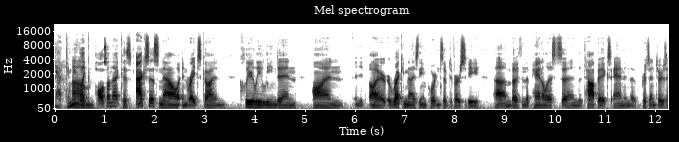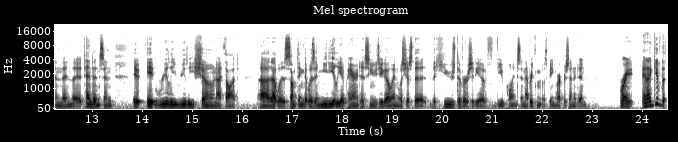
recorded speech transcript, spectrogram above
Yeah, can we um, like pause on that because Access Now and RightsCon clearly leaned in on or recognized the importance of diversity, um, both in the panelists and the topics, and in the presenters and in the attendance, and it it really, really shone. I thought. Uh, that was something that was immediately apparent as soon as you go in was just the the huge diversity of viewpoints and everything that was being represented in. Right, and I give the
